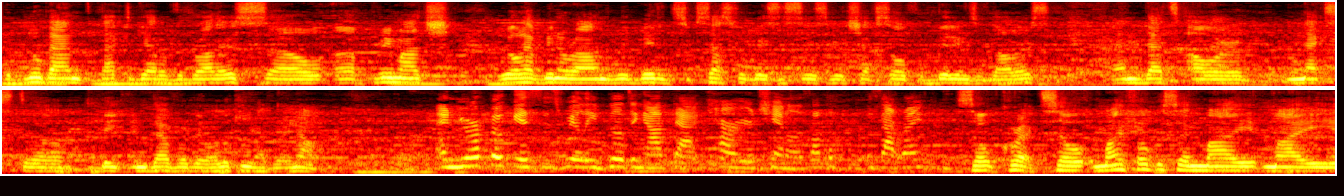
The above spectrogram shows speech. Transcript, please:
the, blue band back together of the brothers. So uh, pretty much we all have been around. We built successful businesses which have sold for billions of dollars, and that's our next uh, big endeavor that we're looking at right now and your focus is really building out that carrier channel. Is that the, is that right? So correct. So my focus and my my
